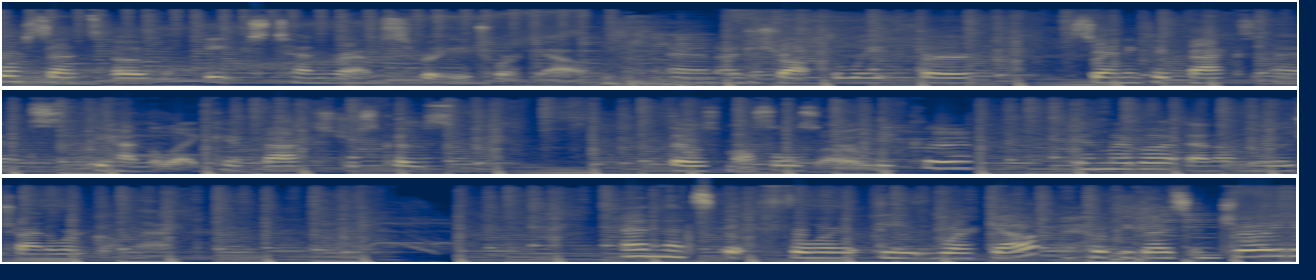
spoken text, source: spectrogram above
four sets of 8 to 10 reps for each workout. And I just dropped the weight for standing kickbacks and behind the leg kickbacks just because those muscles are weaker in my butt and I'm really trying to work on that. And that's it for the workout. I hope you guys enjoyed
